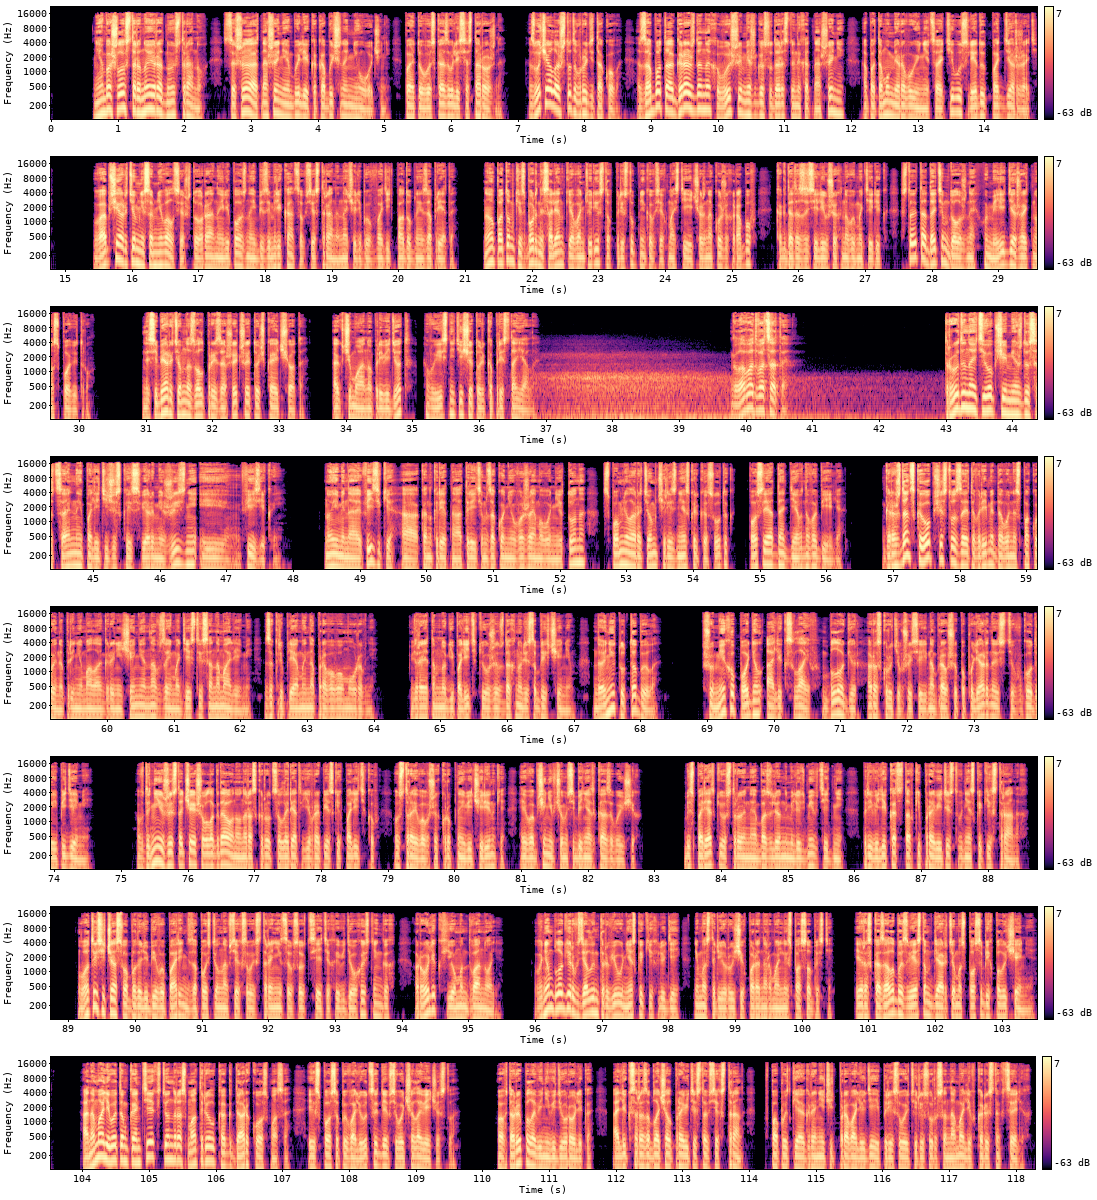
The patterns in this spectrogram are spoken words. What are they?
Не обошло стороной и родную страну. С США отношения были, как обычно, не очень, поэтому высказывались осторожно. Звучало что-то вроде такого. Забота о гражданах выше межгосударственных отношений, а потому мировую инициативу следует поддержать. Вообще Артём не сомневался, что рано или поздно и без американцев все страны начали бы вводить подобные запреты. Но потомки сборной солянки авантюристов, преступников всех мастей и чернокожих рабов, когда-то заселивших новый материк, стоит отдать им должное, умели держать нос по ветру. Для себя Артём назвал произошедшее точкой отчета, а к чему оно приведет, выяснить еще только предстояло. Глава 20. Трудно найти общее между социальной и политической сферами жизни и физикой. Но именно о физике, а конкретно о третьем законе уважаемого Ньютона, вспомнил Артём через несколько суток после однодневного биля. Гражданское общество за это время довольно спокойно принимало ограничения на взаимодействие с аномалиями, закрепляемые на правовом уровне. Вероятно, многие политики уже вздохнули с облегчением. Да не тут-то было. Шумиху поднял Алекс Лайф, блогер, раскрутившийся и набравший популярность в годы эпидемии. В дни жесточайшего локдауна он раскрыл целый ряд европейских политиков, устраивавших крупные вечеринки и вообще ни в чем себе не отказывающих. Беспорядки, устроенные обозленными людьми в те дни, привели к отставке правительств в нескольких странах. Вот и сейчас свободолюбивый парень запостил на всех своих страницах в соцсетях и видеохостингах ролик Human 2.0. В нем блогер взял интервью у нескольких людей, демонстрирующих паранормальные способности, и рассказал об известном для Артема способе их получения. Аномалии в этом контексте он рассматривал как дар космоса и способ эволюции для всего человечества. Во второй половине видеоролика Алекс разоблачал правительства всех стран в попытке ограничить права людей и пересвоить ресурсы аномалий в корыстных целях.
